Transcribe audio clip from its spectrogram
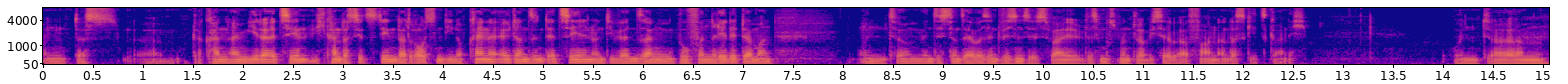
Und das, äh, da kann einem jeder erzählen. Ich kann das jetzt denen da draußen, die noch keine Eltern sind, erzählen und die werden sagen, wovon redet der Mann? Und ähm, wenn sie es dann selber sind, wissen sie es, weil das muss man, glaube ich, selber erfahren. Anders geht es gar nicht. Und ähm,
